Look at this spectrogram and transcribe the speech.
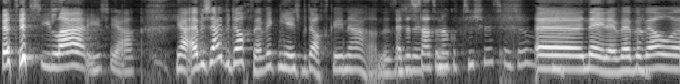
het is hilarisch, ja. Ja, hebben zij bedacht, heb ik niet eens bedacht. Kun je nagaan. Dat en dat staat dan ook op t-shirts en zo? Uh, nee, nee, we hebben wel... Uh,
